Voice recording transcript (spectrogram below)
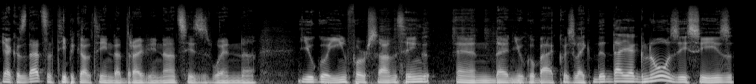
Yeah, because that's a typical thing that drives you nuts is when uh, you go in for something and then you go back. Because like the diagnosis is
